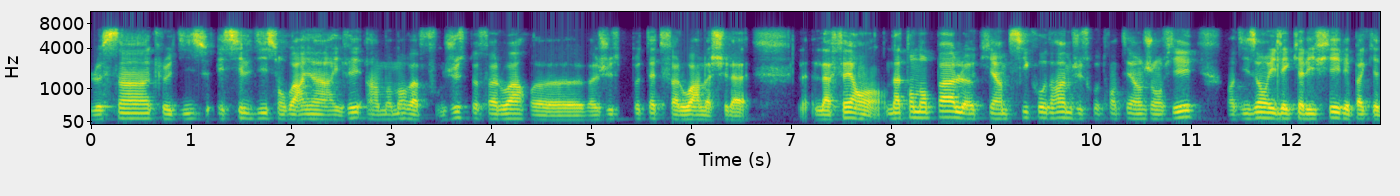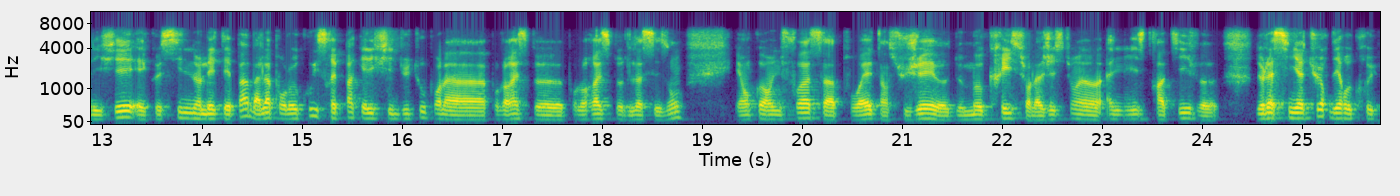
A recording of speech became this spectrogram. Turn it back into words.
le 5, le 10, et si le 10, on voit rien arriver, à un moment va juste falloir, euh, va juste peut-être falloir lâcher l'affaire la, en n'attendant pas qu'il y ait un psychodrame jusqu'au 31 janvier, en disant il est qualifié, il n'est pas qualifié, et que s'il ne l'était pas, bah là pour le coup, il serait pas qualifié du tout pour la pour le reste pour le reste de la saison. Et encore une fois, ça pourrait être un sujet de moquerie sur la gestion administrative de la signature des recrues.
